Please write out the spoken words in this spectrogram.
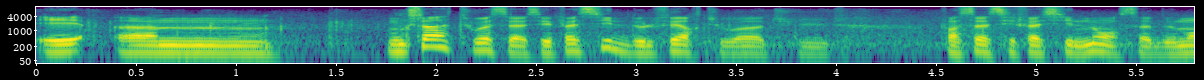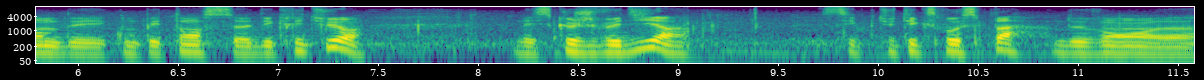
Et euh, donc ça, tu vois, c'est assez facile de le faire, tu vois. Tu... Enfin, c'est assez facile, non, ça demande des compétences d'écriture. Mais ce que je veux dire, c'est que tu t'exposes pas devant.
